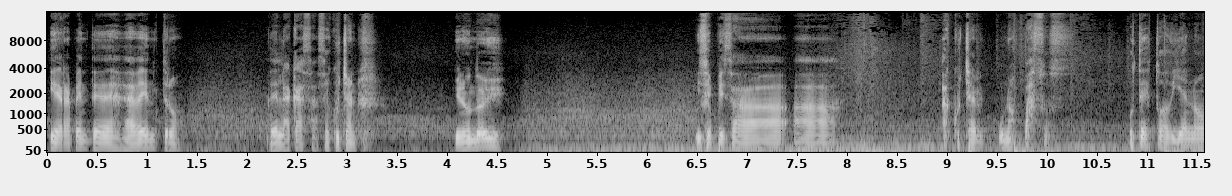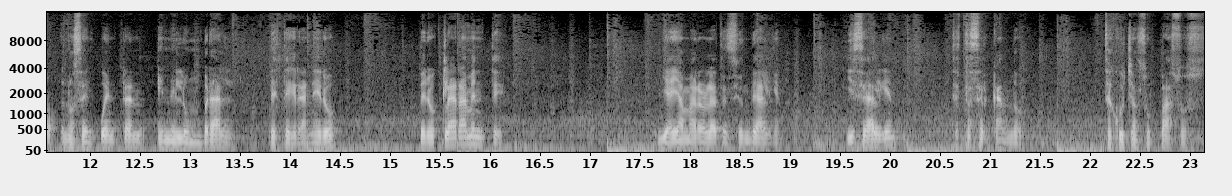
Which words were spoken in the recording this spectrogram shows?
Y de repente desde adentro de la casa se escuchan... ¿Vienen de ahí? Y se empieza a, a escuchar unos pasos. Ustedes todavía no, no se encuentran en el umbral de este granero, pero claramente ya llamaron la atención de alguien. Y ese alguien se está acercando. Se escuchan sus pasos.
